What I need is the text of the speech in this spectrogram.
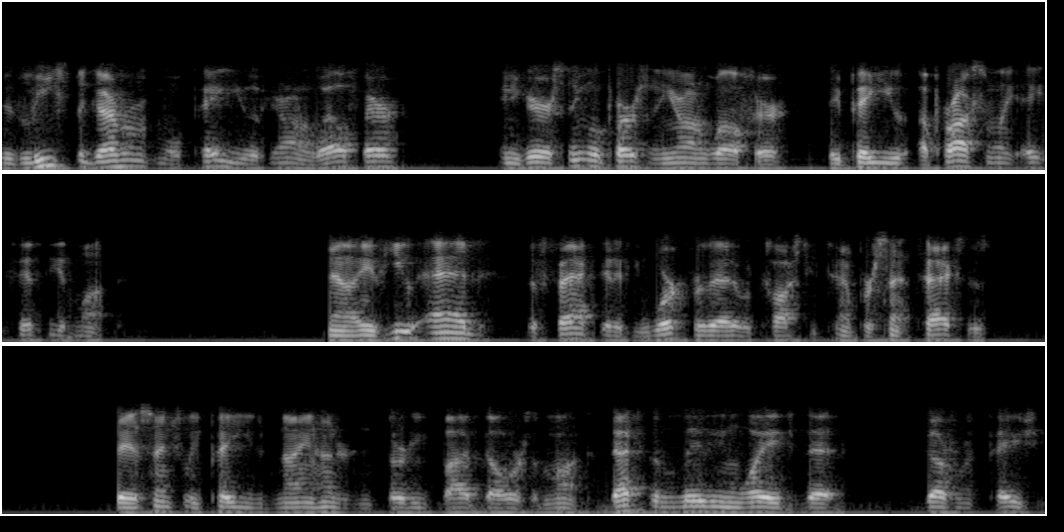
the least the government will pay you if you're on welfare, and if you're a single person and you're on welfare, they pay you approximately 850 a month. Now, if you add the fact that if you work for that, it would cost you 10% taxes, they essentially pay you $935 a month. That's the living wage that government pays you.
